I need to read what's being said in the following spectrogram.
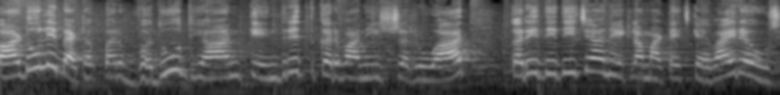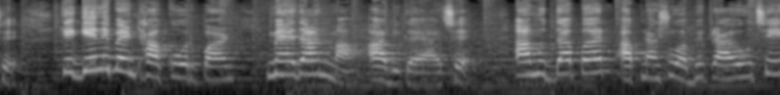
બારડોલી બેઠક પર વધુ ધ્યાન કેન્દ્રિત કરવાની શરૂઆત કરી દીધી છે અને એટલા માટે જ કહેવાઈ રહ્યું છે કે ગેનીબેન ઠાકોર પણ મેદાનમાં આવી ગયા છે. આ મુદ્દા પર આપના શું અભિપ્રાયો છે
